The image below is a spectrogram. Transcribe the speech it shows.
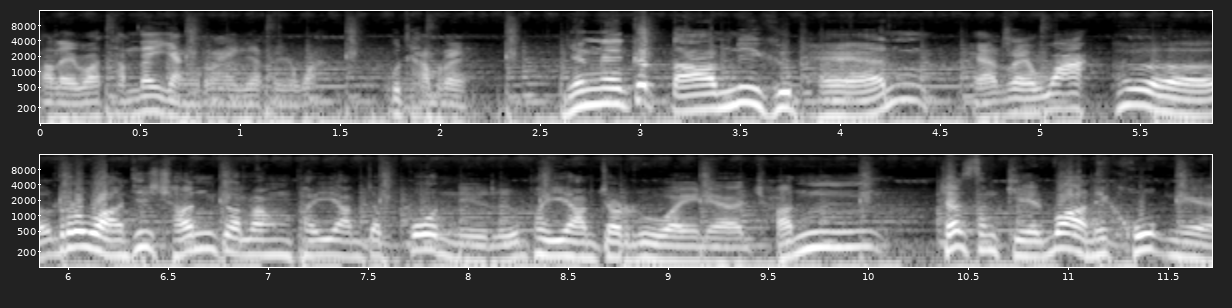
อะไรวะทำได้อย่างไรอะไรวะกูทำอะไร ยังไงก็ตามนี่คือแผนแผนอะไรวะเฮ้อระหว่างที่ฉันกำลังพยายามจะปล้นนี่หรือพยายามจะรวยเนี่ยฉันฉันสังเกตว่าในคุกเนี่ย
